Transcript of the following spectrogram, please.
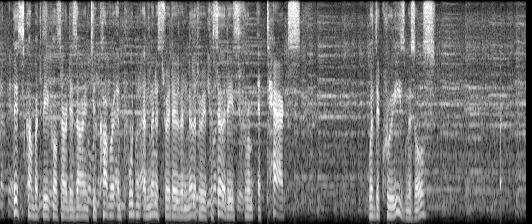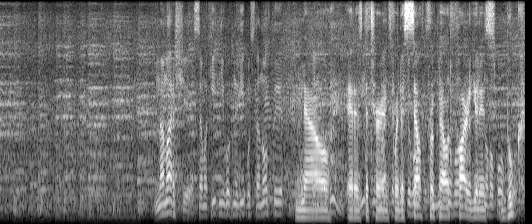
ракет. These combat vehicles are designed to cover important administrative and military facilities from attacks with the cruise missiles Now it is the turn for the self-propelled fire units Buk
